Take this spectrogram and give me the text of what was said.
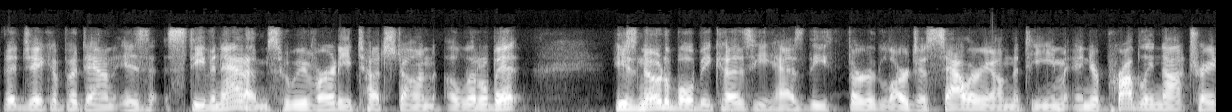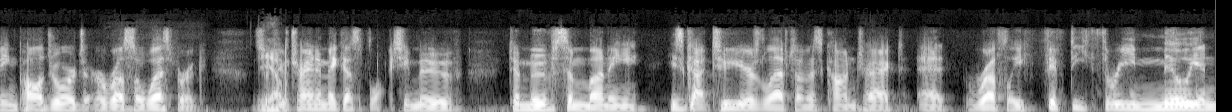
that Jacob put down is Steven Adams, who we've already touched on a little bit. He's notable because he has the third largest salary on the team, and you're probably not trading Paul George or Russell Westbrook. So if you're trying to make a splashy move to move some money, he's got two years left on his contract at roughly $53 million.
